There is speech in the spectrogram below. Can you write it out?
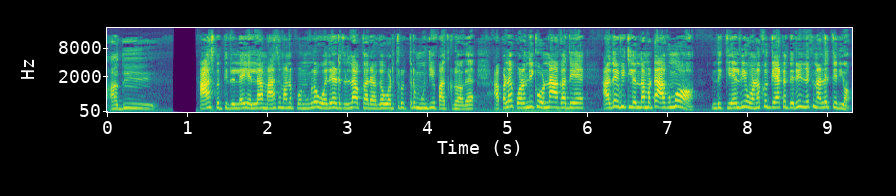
அது ஆஸ்பத்திரியில எல்லா மாசமான பொண்ணுங்களும் ஒரே இடத்துல தான் உட்காருவாங்க. ஒருத்தர் ஒருத்தர் மூஞ்சி பாத்துக்கிடுவாங்க அப்பெல்லாம் குழந்தைக்கு ஒன்றும் ஆகாதே. அதே வீட்டுல இருந்தா மட்டும் ஆகுமோ? இந்த கேள்வி உனக்கும் கேட்க தெரியும் எனக்கு நல்லா தெரியும்.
